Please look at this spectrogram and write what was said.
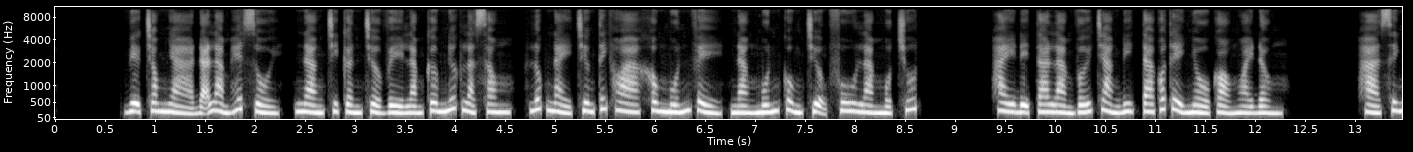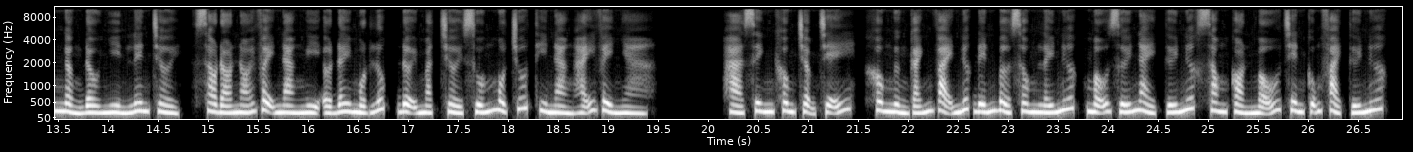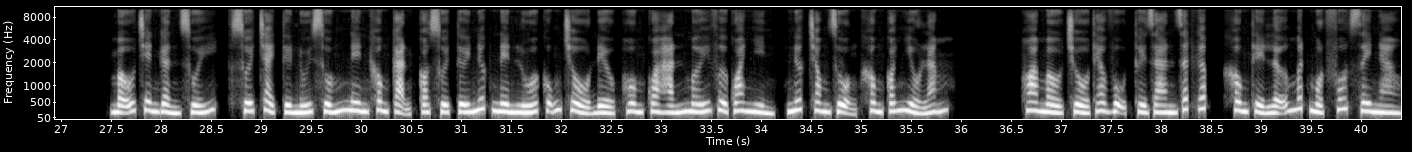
Việc trong nhà đã làm hết rồi, nàng chỉ cần trở về làm cơm nước là xong, lúc này Trương Tích Hoa không muốn về, nàng muốn cùng trượng phu làm một chút. Hay để ta làm với chàng đi ta có thể nhổ cỏ ngoài đồng. Hà sinh ngẩng đầu nhìn lên trời, sau đó nói vậy nàng nghỉ ở đây một lúc đợi mặt trời xuống một chút thì nàng hãy về nhà. Hà sinh không chậm trễ, không ngừng gánh vại nước đến bờ sông lấy nước, mẫu dưới này tưới nước xong còn mẫu trên cũng phải tưới nước. Mẫu trên gần suối, suối chảy từ núi xuống nên không cạn, có suối tưới nước nên lúa cũng trổ đều, hôm qua hắn mới vừa qua nhìn, nước trong ruộng không có nhiều lắm. Hoa màu trổ theo vụ thời gian rất gấp, không thể lỡ mất một phút giây nào.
